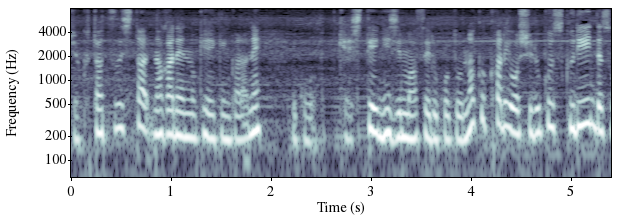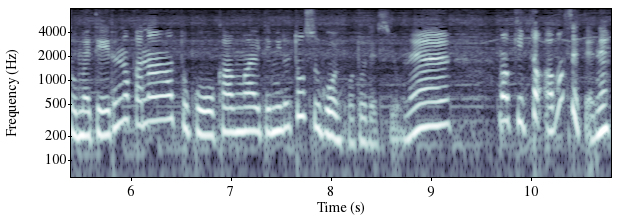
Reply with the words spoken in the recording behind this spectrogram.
熟達した長年の経験からねこう決してにじませることなく彼をシルクスクリーンで染めているのかなとこう考えてみるとすごいことですよね。まあ、きっと合わせてね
